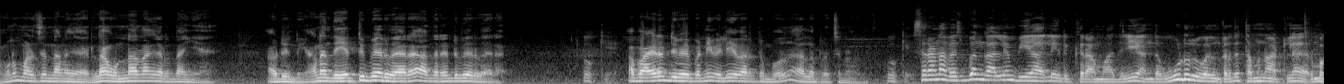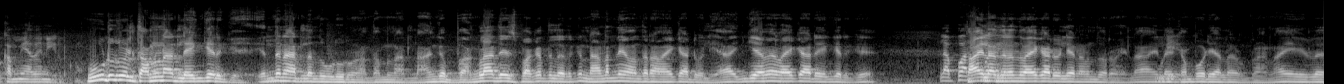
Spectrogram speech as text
அவனும் மனுஷன் தானுங்க. எல்லாம் ஒன்றா தாங்க இருந்தாங்க. அப்படின்றீங்க. ஆனால் இந்த எட்டு பேர் வேறு அந்த ரெண்டு பேர் வேறு. ஓகே. அப்போ ஐடென்டிஃபை பண்ணி வெளியே வரட்டும் போது அதில் பிரச்சனை வருது. ஓகே. சார் ஆனால் வெஸ்ட் பெங்கால்லையும் பீகார்லையும் இருக்கிற மாதிரி அந்த ஊடுருவல்ன்றது தமிழ்நாட்டில் ரொம்ப கம்மியாக தானே இருக்கும்? ஊடுருவல் தமிழ்நாட்டில் எங்கே இருக்குது எந்த நாட்டிலேருந்து ஊடுருவான் தமிழ்நாட்டில்? அங்கே பங்களாதேஷ் பக்கத்தில் இருக்குது நடந்தே வந்துடுறான் வயக்காட்டு வழியா. இங்கேயாவே வயக்காடு எங்கே இருக்குது தாய்லாந்துலேருந்து வயக்காடு வழியாக நடந்து வருவீங்களா இல்லை கம்போடியாவில் இருப்பாங்களா இல்லை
